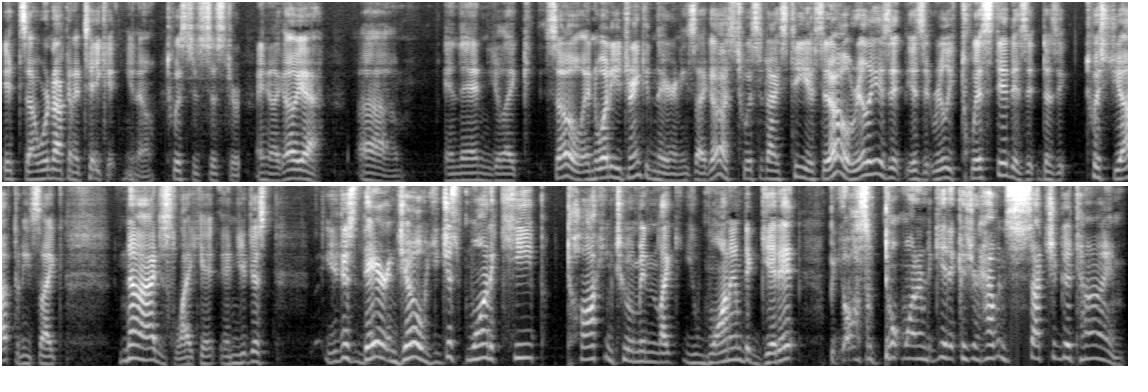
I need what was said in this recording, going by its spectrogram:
it's uh, we're not to take it. You know, Twisted Sister. And you're like, oh yeah. Um, and then you're like, so, and what are you drinking there? And he's like, oh, it's twisted iced tea. I said, oh, really? Is it is it really twisted? Is it does it twist you up? And he's like, no, I just like it. And you're just you're just there. And Joe, you just want to keep talking to him and like you want him to get it, but you also don't want him to get it because you're having such a good time.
